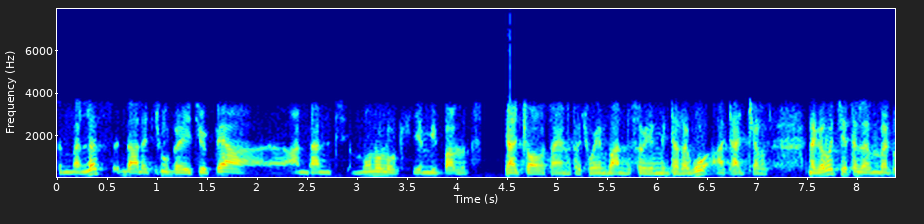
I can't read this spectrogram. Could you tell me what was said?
ስመለስ እንዳለችው በኢትዮጵያ አንዳንድ ሞኖሎግ የሚባሉት የአጨዋወት አይነቶች ወይም በአንድ ሰው የሚደረጉ አጫጭር ነገሮች የተለመዱ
